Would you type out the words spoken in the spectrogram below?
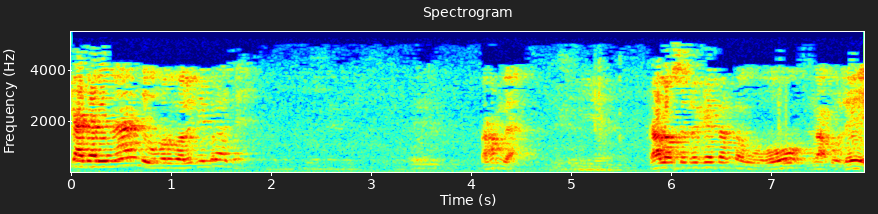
kadarin aja umur golibnya berapa. Paham nggak? Kalau kita tahu nggak boleh.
